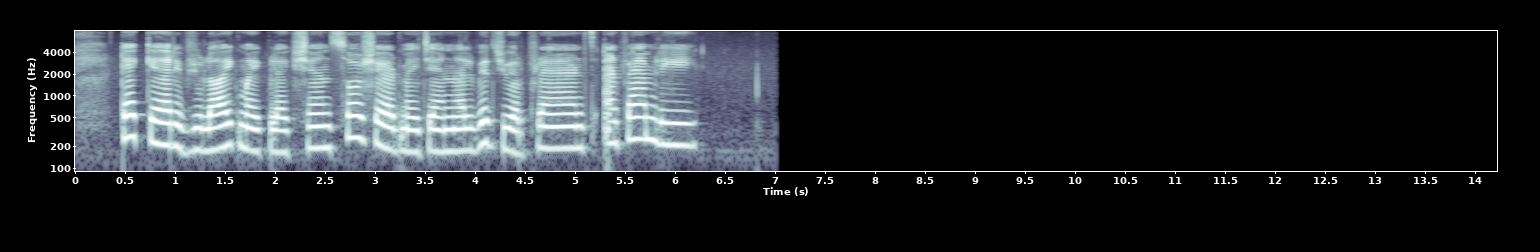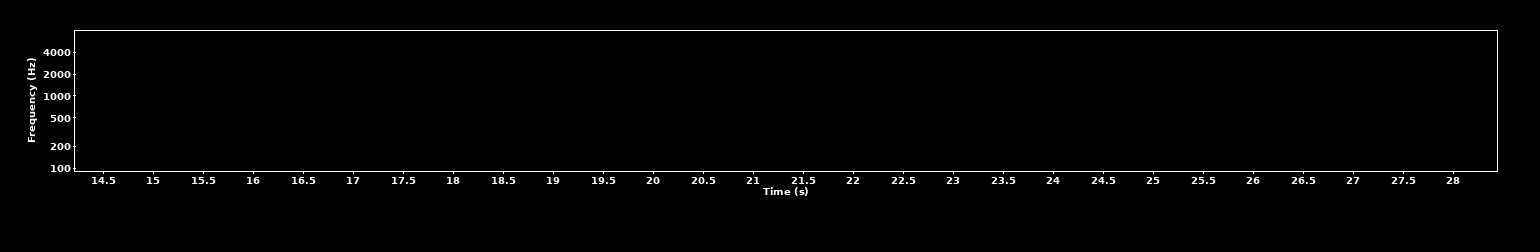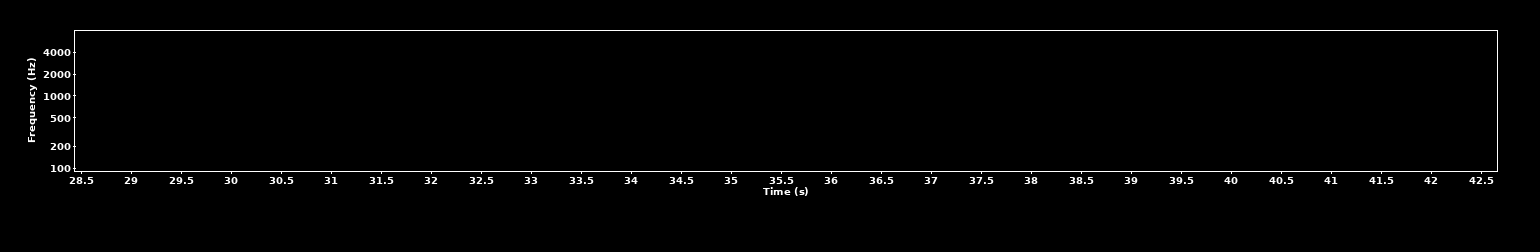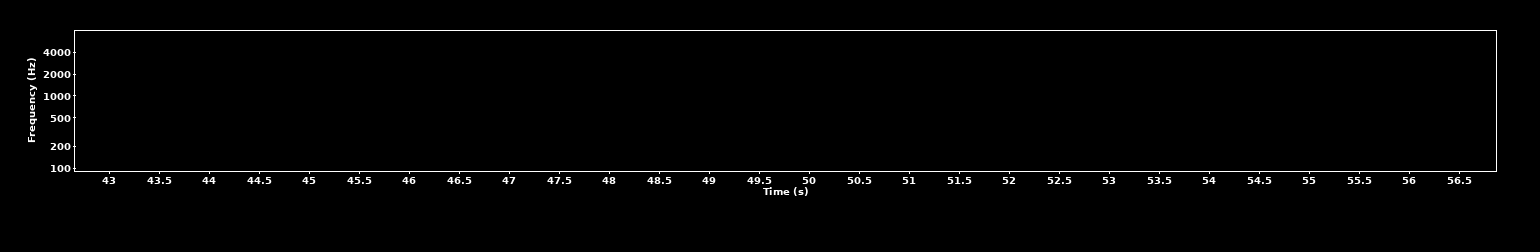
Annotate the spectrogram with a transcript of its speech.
Take care if you like my collection. So share my channel with your friends and family.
